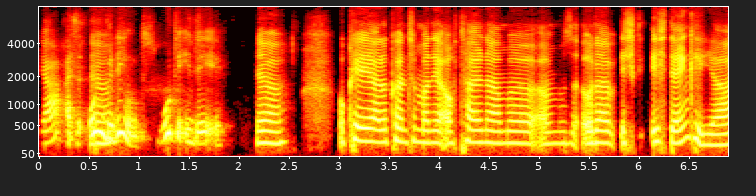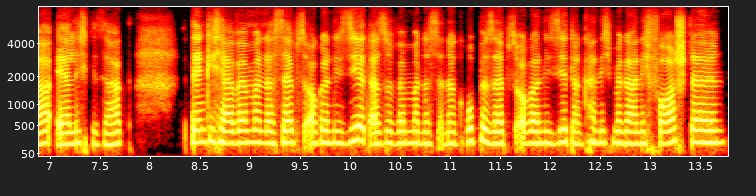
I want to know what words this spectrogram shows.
ja also unbedingt, ja. gute Idee. Ja, okay, ja, da könnte man ja auch Teilnahme, ähm, oder ich, ich denke ja, ehrlich gesagt, denke ich ja, wenn man das selbst organisiert, also wenn man das in der Gruppe selbst organisiert, dann kann ich mir gar nicht vorstellen,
